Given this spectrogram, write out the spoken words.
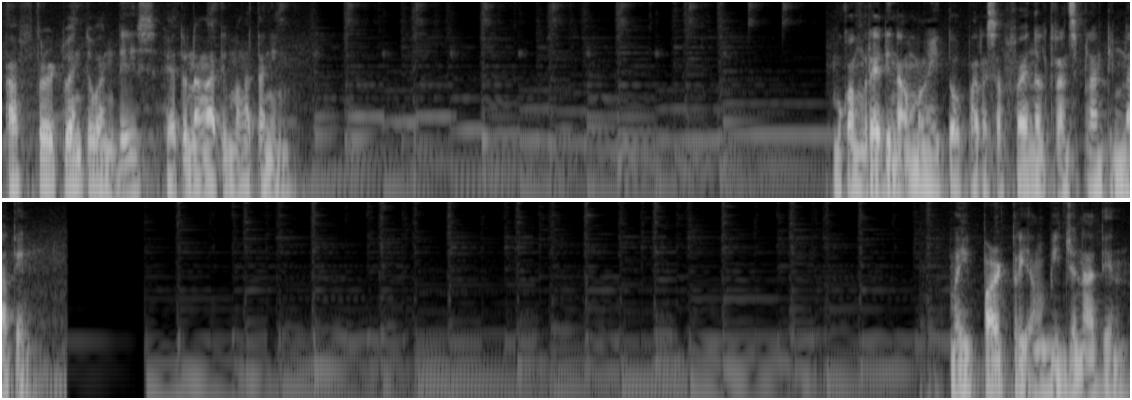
After 21 days, heto na ang ating mga tanim. Mukhang ready na ang mga ito para sa final transplanting natin. May part 3 ang video natin.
